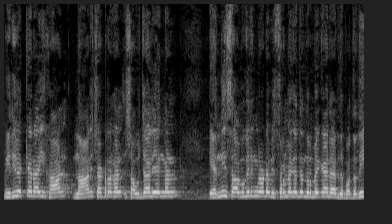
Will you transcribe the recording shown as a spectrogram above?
വിരിവെക്കാനായി ഹാൾ നാല് ഷട്ടറുകൾ ശൌചാലയങ്ങൾ എന്നീ സൗകര്യങ്ങളോടെ വിശ്രമ കേന്ദ്രം നിർമ്മിക്കാനായിരുന്നു പദ്ധതി.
